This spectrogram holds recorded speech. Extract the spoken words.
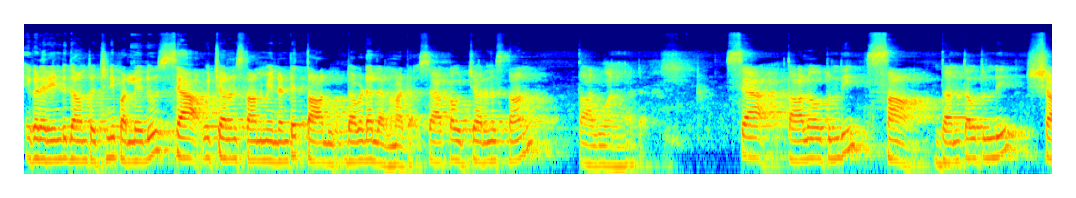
ఇక్కడ రెండు దాంతో వచ్చినాయి పర్లేదు. శా ఉచ్చారణ స్థానం ఏంటంటే తాలు దవడలు అనమాట శాఖ ఉచ్చారణ స్థానం తాలు అనమాట శా తాళు అవుతుంది సా దంత అవుతుంది షా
